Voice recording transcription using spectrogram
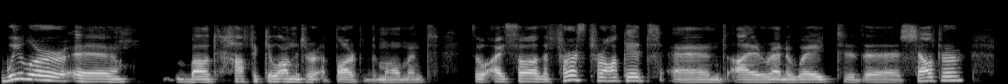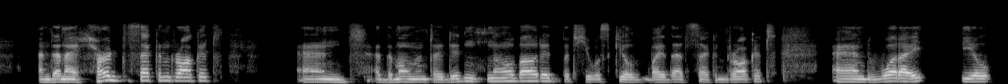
We were uh, about half a kilometer apart at the moment. So I saw the first rocket and I ran away to the shelter. And then I heard the second rocket. And at the moment, I didn't know about it, but he was killed by that second rocket. And what I feel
